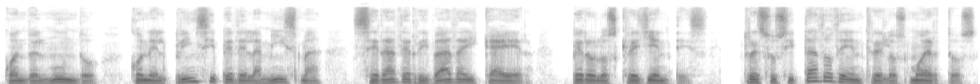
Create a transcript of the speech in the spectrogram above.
cuando el mundo, con el príncipe de la misma, será derribada y caer, pero los creyentes, resucitado de entre los muertos,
